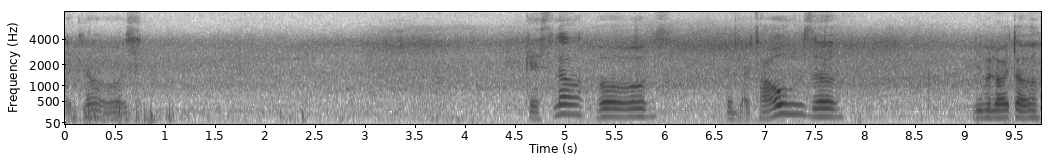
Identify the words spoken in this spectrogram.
Geht los. Geht's los. Bin gleich zu Hause. Liebe Leute.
